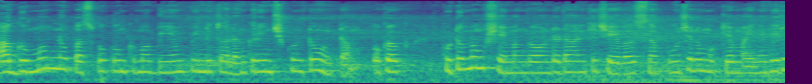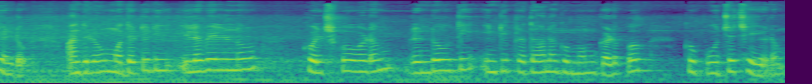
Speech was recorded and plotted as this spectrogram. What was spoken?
ఆ గుమ్మంను పసుపు కుంకుమ బియ్యం పిండితో అలంకరించుకుంటూ ఉంటాం. ఒక కుటుంబం క్షేమంగా ఉండడానికి చేయవలసిన పూజలు ముఖ్యమైనవి రెండు. అందులో మొదటిది ఇలవేలును కొల్చుకోవడం రెండవది ఇంటి ప్రధాన గుమ్మం గడపకు పూజ చేయడం.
